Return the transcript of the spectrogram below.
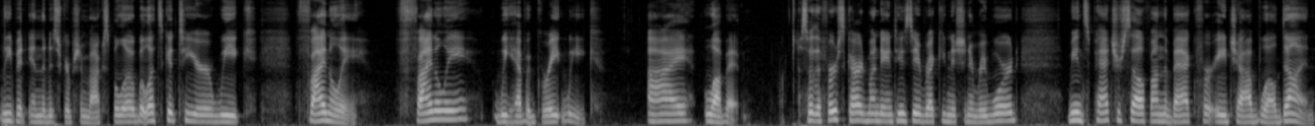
leave it in the description box below. But let's get to your week. Finally, finally, we have a great week. I love it. So, the first card, Monday and Tuesday, recognition and reward, means pat yourself on the back for a job well done.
